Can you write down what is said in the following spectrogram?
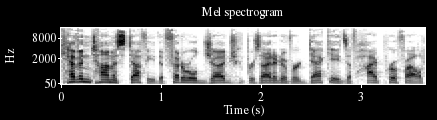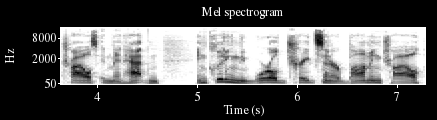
Kevin Thomas Duffy, the federal judge who presided over decades of high profile trials in Manhattan, including the World Trade Center bombing trial,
